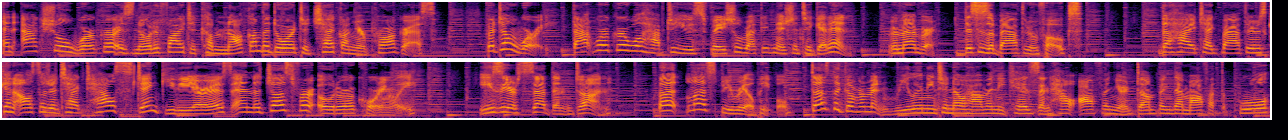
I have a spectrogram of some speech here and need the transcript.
an actual worker is notified to come knock on the door to check on your progress. But don't worry, that worker will have to use facial recognition to get in. Remember, this is a bathroom, folks. The high tech bathrooms can also detect how stinky the air is and adjust for odor accordingly. Easier said than done. But let's be real, people. Does the government really need to know how many kids and how often you're dumping them off at the pool?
